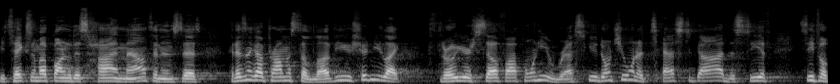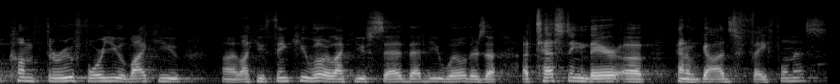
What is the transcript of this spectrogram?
He takes him up onto this high mountain and says, Hey, doesn't God promise to love you? Shouldn't you like throw yourself off? Won't he rescue? Don't you want to test God to see if, see if he'll come through for you like you, uh, like you think he will or like you said that he will? There's a, a testing there of kind of God's faithfulness.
